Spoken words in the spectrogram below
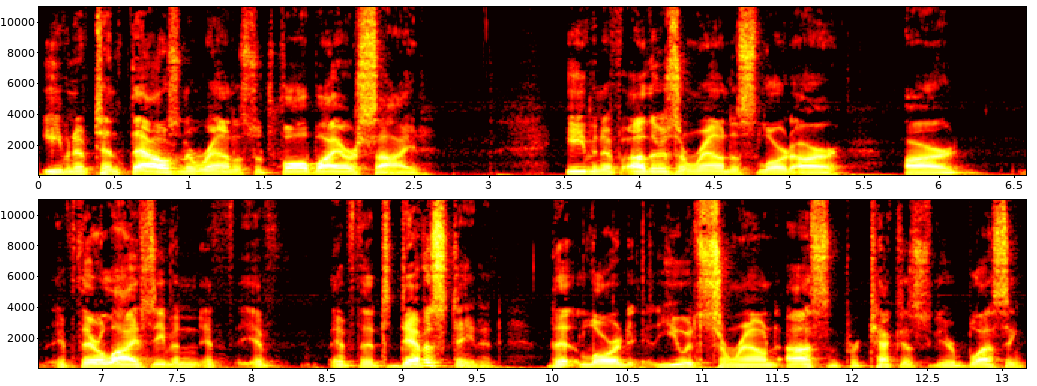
even if 10,000 around us would fall by our side, even if others around us, Lord, are, are if their lives, even if, if, if it's devastated, that, Lord, you would surround us and protect us with your blessing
